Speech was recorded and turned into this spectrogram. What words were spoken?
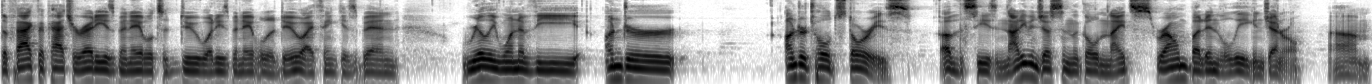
the fact that Pacioretty has been able to do what he's been able to do, I think, has been really one of the under undertold stories of the season, not even just in the Golden Knights realm, but in the league in general. Um,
